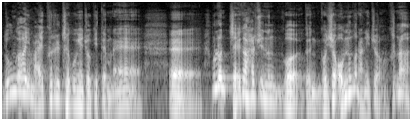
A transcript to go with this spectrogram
누군가가 이 마이크를 제공해 줬기 때문에 에, 물론 제가 할 수 있는 거, 그, 것이 없는 건 아니죠. 그러나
